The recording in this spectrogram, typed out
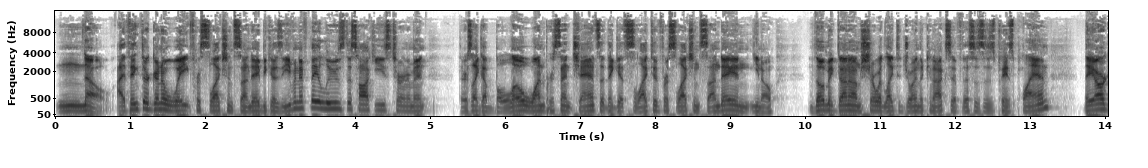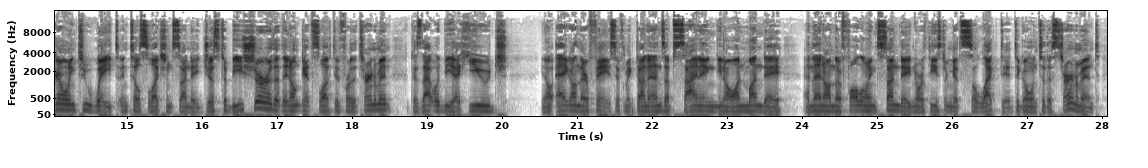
No, I think they're going to wait for Selection Sunday because even if they lose this hockey's tournament, there's like a below 1% chance that they get selected for Selection Sunday. And, you know, though McDonough, I'm sure, would like to join the Canucks if this is his, his plan, they are going to wait until Selection Sunday just to be sure that they don't get selected for the tournament because that would be a huge, you know, egg on their face if McDonough ends up signing, you know, on Monday and then on the following Sunday, Northeastern gets selected to go into this tournament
